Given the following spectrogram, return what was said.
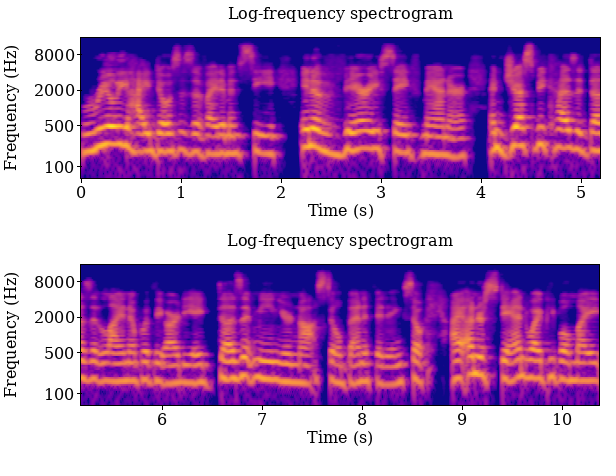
really high doses of vitamin C in a very safe manner. And just because it doesn't line up with the RDA doesn't mean you're not still benefiting. So I understand why people might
